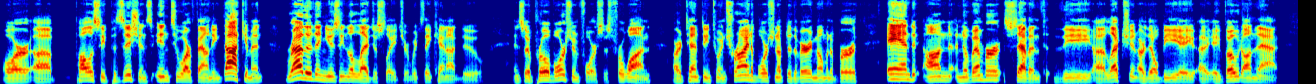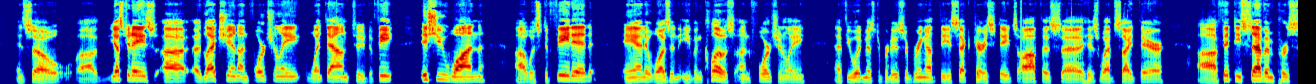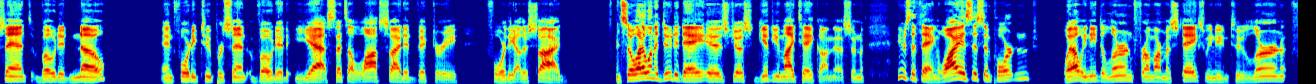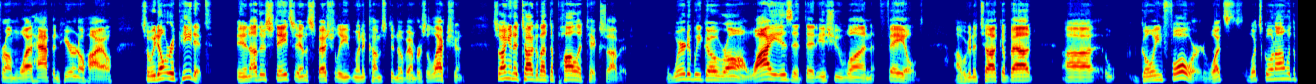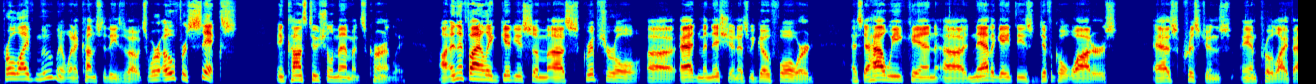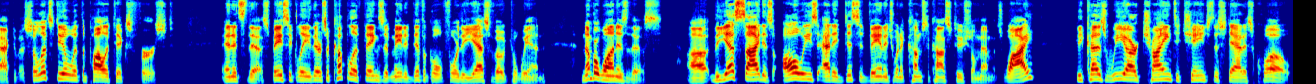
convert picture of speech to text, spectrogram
or uh, policy positions into our founding document rather than using the legislature, which they cannot do. And so, pro abortion forces, for one, are attempting to enshrine abortion up to the very moment of birth. And on November 7th, the uh, election, or there'll be a, a, a, vote on that. And so, uh, yesterday's uh, election, unfortunately, went down to defeat. Issue one uh, was defeated, and it wasn't even close, unfortunately. If you would, Mr. Producer, bring up the Secretary of State's office, uh, his website there uh, 57% voted no, and 42% voted yes. That's a lopsided victory for the other side. And so, what I want to do today is just give you my take on this. And here's the thing why is this important? Well, we need to learn from our mistakes. We need to learn from what happened here in Ohio so we don't repeat it in other states and especially when it comes to November's election. So I'm going to talk about the politics of it. Where did we go wrong? Why is it that issue one failed? Uh, we're going to talk about uh, going forward. What's what's going on with the pro-life movement when it comes to these votes? We're 0 for 6 in constitutional amendments currently. Uh, and then finally, give you some uh, scriptural uh, admonition as we go forward as to how we can uh, navigate these difficult waters as Christians and pro life activists. So let's deal with the politics first. And it's this basically, there's a couple of things that made it difficult for the yes vote to win. Number one is this uh, the yes side is always at a disadvantage when it comes to constitutional amendments. Why? Because we are trying to change the status quo.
